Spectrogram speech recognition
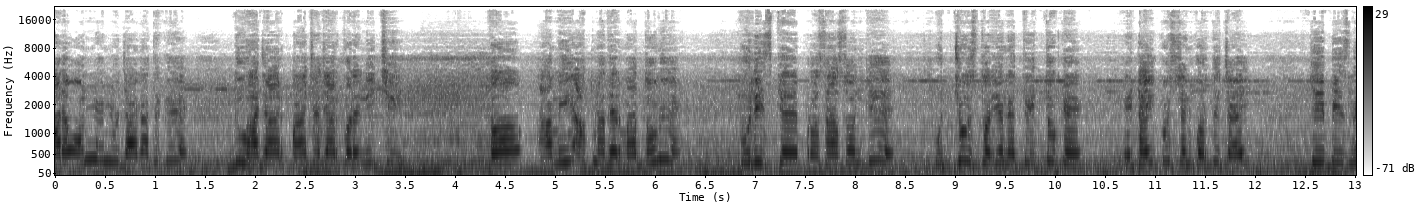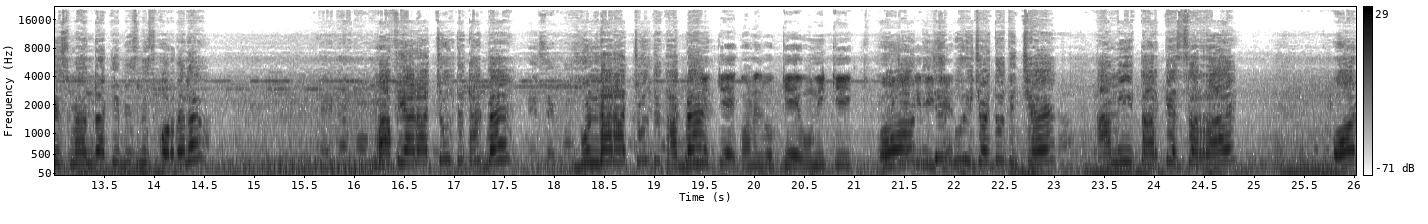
আর অন্যান্য জায়গা থেকে দু হাজার, পাঁচ হাজার করে নিচ্ছি। তো আমি আপনাদের মাধ্যমে পুলিশকে, প্রশাসনকে, উচ্চস্তরীয় নেতৃত্বকে এটাই কোশ্চেন করতে চাই কি বিজনেসম্যানরা কি বিজনেস করবে না? মাফিয়া রাজ চলতে থাকবে গুন্ডা রাজ চলতে থাকবে। কে? গণেশবাবু কে? উনি কি পরিচয় তো দিচ্ছে। আমি তারকেশ্বর রায় ওর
